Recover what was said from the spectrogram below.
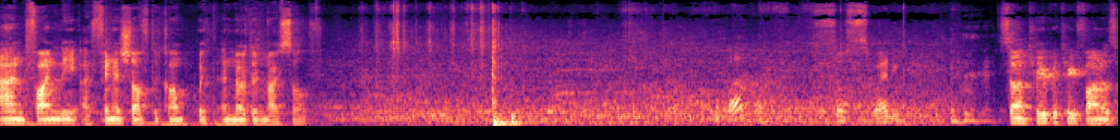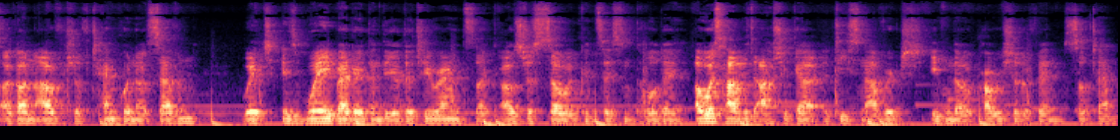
And finally, I finish off the comp with another nice solve. So sweaty. So in 3x3 finals, I got an average of 10.07, which is way better than the other two rounds. Like, I was just so inconsistent the whole day. I was happy to actually get a decent average, even though it probably should have been sub 10.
